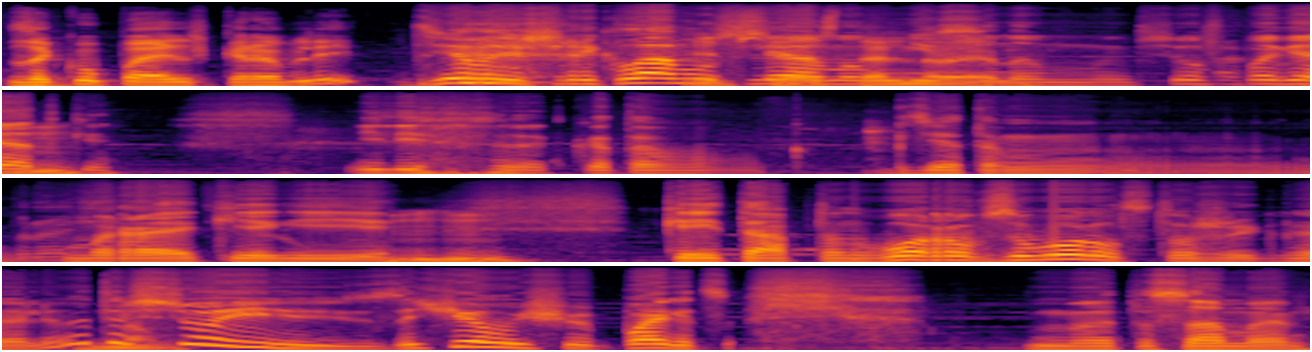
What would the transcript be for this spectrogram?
Закупаешь корабли. Делаешь рекламу с Лямом Нисоном, и все в порядке. Или это, где там Марая Керри, Кейт Аптон, War of the Worlds тоже играли. Это все, и зачем еще париться? это самое.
